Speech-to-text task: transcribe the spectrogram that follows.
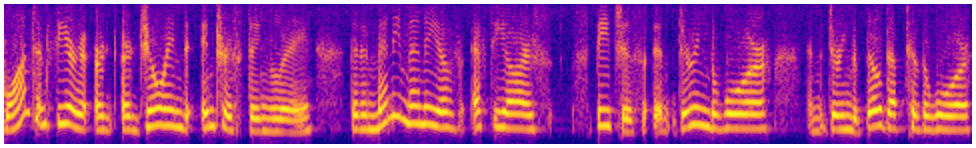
want and fear are, are joined, interestingly, that in many, many of FDR's speeches during the war and during the build up to the war,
